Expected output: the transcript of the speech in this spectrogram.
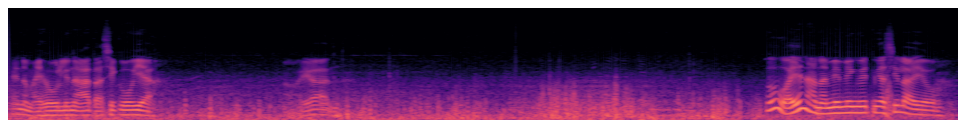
Ayun na may huli na ata si kuya. Oh, ayan. Oh ayan na namimingwit nga sila eh, oh. yo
